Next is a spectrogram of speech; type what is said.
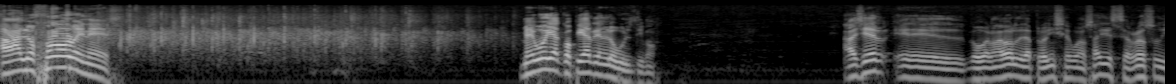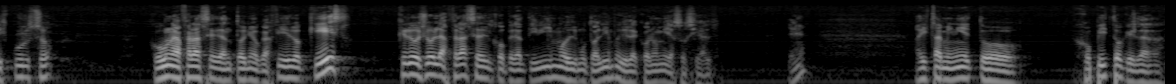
a los jóvenes. Me voy a copiar en lo último. Ayer el gobernador de la provincia de Buenos Aires cerró su discurso con una frase de Antonio Cafiero, que es, creo yo, la frase del cooperativismo, del mutualismo y de la economía social. ¿eh? Ahí está mi nieto Jopito, que la,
